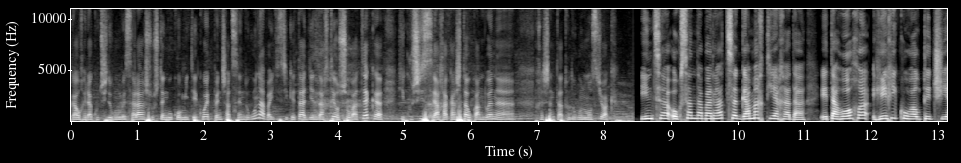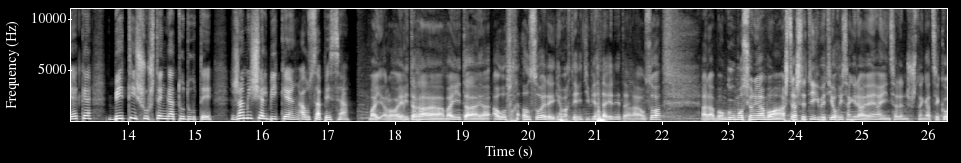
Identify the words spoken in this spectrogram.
gaur erakutsi dugun bezala, sustengu komitekoek pentsatzen duguna, baitizik eta jendarte oso batek ikusi zeharrak hasta ukanduen uh, presentatu dugun mozioak. Intza Oksanda Baratz gamartiara da eta hor herriko hautetxiek beti sustengatu dute. Jean-Michel Biken hau Bai, erritarra bai eta hau ere, gamarti erritipia ere eta hau Ara, bon, guk mozionea, bon, aste-astetik beti hori izan gira, eh, aintzaren sustengatzeko,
